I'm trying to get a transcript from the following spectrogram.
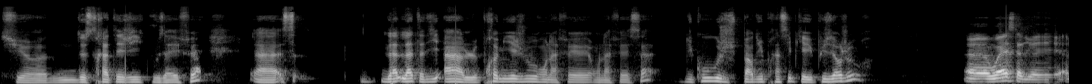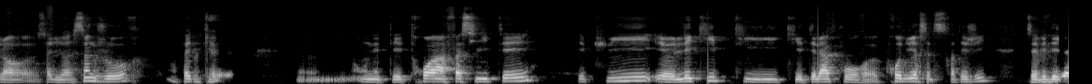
sur de stratégie que vous avez fait. Euh, là, tu as dit, ah, le premier jour, on a fait, on a fait ça. Du coup, je pars du principe qu'il y a eu plusieurs jours? Euh, ouais, ça a duré, alors, ça a duré cinq jours. En fait, euh, on était trois à faciliter. Et puis, l'équipe qui, qui, était là pour produire cette stratégie, ils avaient mhm. déjà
